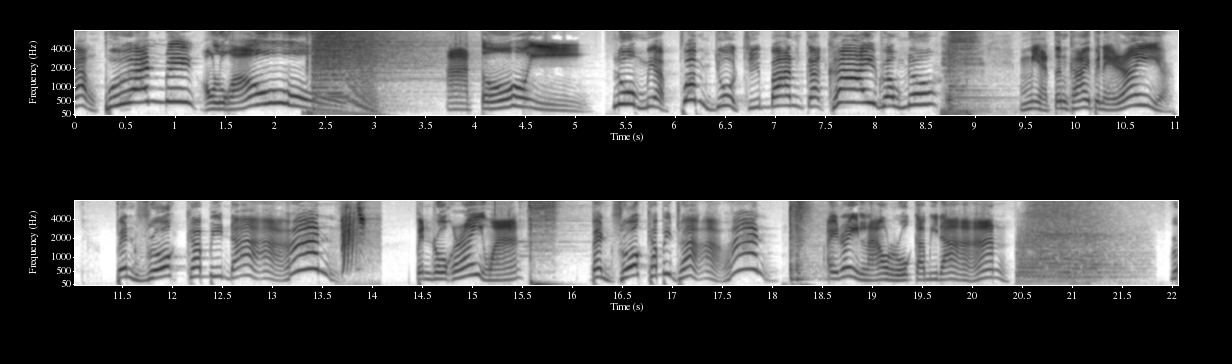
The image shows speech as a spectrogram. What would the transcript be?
ยางเพื่อนนี่เอาลูกเอาอาต้ยนู่มเมียพ่มอยู่ที่บ้านกับใครเราเนาะเมียต้นใครเป็นไรอะ เป็นโรคคาบิดาอาหารเป็นโรคไรวะ เป็นโรคคาบิดาอาหารไอ้ไรลาวโรคคาบิดาอาหารโร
